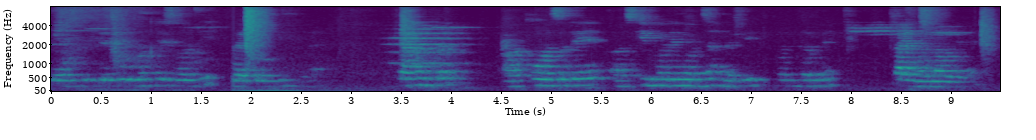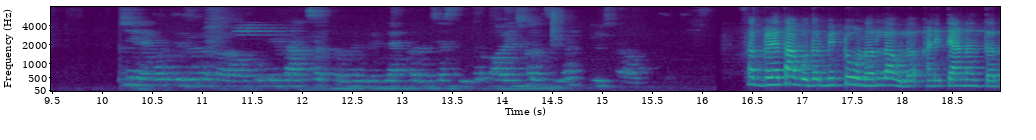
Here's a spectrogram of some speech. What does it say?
व्यवस्थित ते पूर्ण फेसवरती फ्लॅट करून घेतलेलं त्यानंतर अं, थोडंसं ते स्किनमध्ये वर झालं की नंतर मी प्रायमर लावलेलं आहे. चेहऱ्यावरती जर कुठे डार्क सर्कल वगैरे ब्लॅक कलरचे असतील तर ऑरेंज कन्सिलर यूज करावं सगळ्यात अगोदर मी टोनर लावलं आणि त्यानंतर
